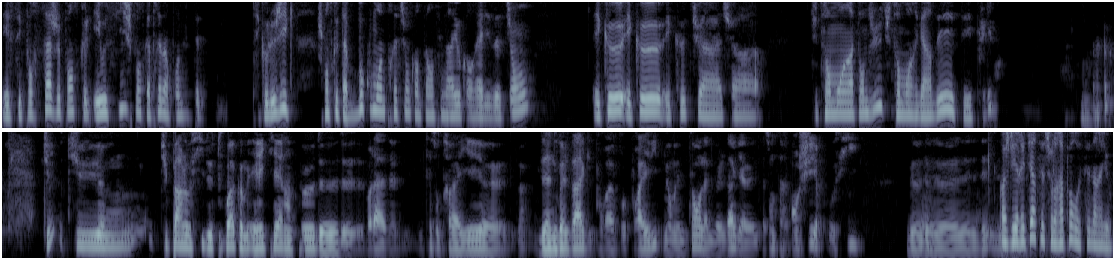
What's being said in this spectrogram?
Et c'est pour ça, je pense que. Et aussi, je pense qu'après, d'un point de vue peut-être psychologique, je pense que tu as beaucoup moins de pression quand tu es en scénario qu'en réalisation. Et que, et que, et que tu, as, tu, as, tu te sens moins attendu, tu te sens moins regardé et tu es plus libre. Tu, tu, euh, tu parles aussi de toi comme héritière un peu de, de voilà, de, une façon de travailler euh, de la nouvelle vague pour, pour, aller vite, mais en même temps, la nouvelle vague avait une façon de s'affranchir aussi. De, de- de- de- de- Quand je dis héritière, c'est sur le rapport au scénario.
